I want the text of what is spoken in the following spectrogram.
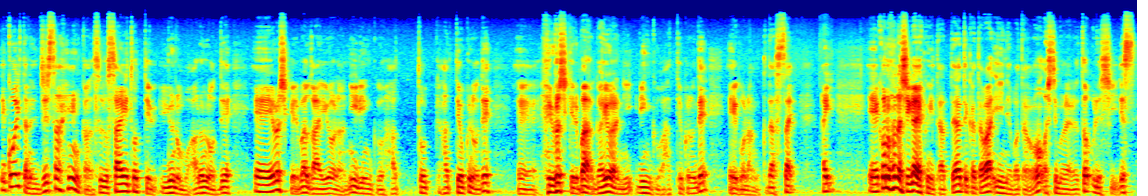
で、こういったね、時差変換するサイトっていうのもあるので、えー、よろしければ概要欄にリンクを貼っと貼っておくので、えー、よろしければ概要欄にリンクを貼っておくので、えー、ご覧ください。はい、えー、この話が役に立ったよという方はいいねボタンを押してもらえると嬉しいです。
